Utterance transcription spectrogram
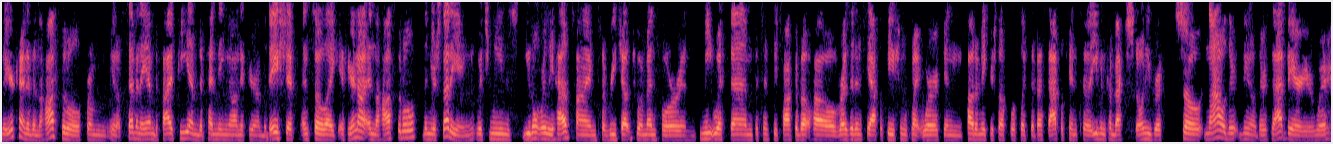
know, you're kind of in the hospital from, you know, 7 a.m. to 5 p.m., depending on if you're on the day shift. And so, like, if you're not in the hospital, then you're studying, which means you don't really have time to reach out to a mentor and meet with them, potentially talk about how residency applications might work and how to make yourself look like the best applicant to even come back to Stony Brook. So now there, you know, there's that barrier where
